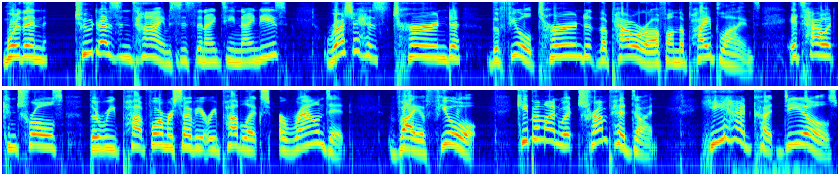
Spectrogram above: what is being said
More than two dozen times since the 1990s, Russia has turned the fuel, turned the power off on the pipelines. It's how it controls the Repu- former Soviet republics around it via fuel. Keep in mind what Trump had done he had cut deals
